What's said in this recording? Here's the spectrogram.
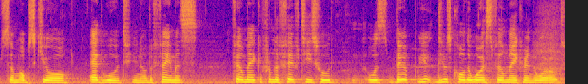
some obscure Ed Wood, you know, the famous filmmaker from the 50s who was they, he, he was called the worst filmmaker in the world.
